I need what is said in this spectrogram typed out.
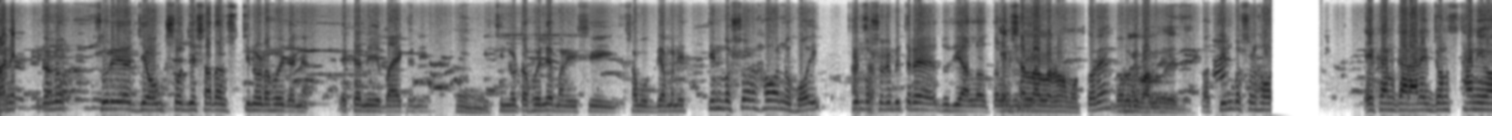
মানে হলো শরীরের যে অংশ যে সাদা চিহ্নটা হয়ে যায় না এখানে বা এখানে চিহ্নটা হইলে মানে সেই শামুক দিয়ে মানে তিন বছর খাওয়ানো হয় তিন আচ্ছা। বছরের ভিতরে যদি আল্লাহ তাআলা ইনশাল্লাহ আল্লাহ রহমত করে রোগী ভালো হয়ে যায়। তিন বছর খাওয়া এখানকার আরেকজন স্থানীয়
